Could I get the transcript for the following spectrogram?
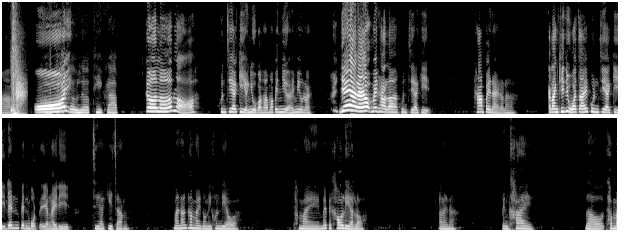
มา โอ้ยเกิลเลิฟทีครับ เกิร์ลเลิฟเหรอ คุณเจียกิยังอยู่ปะคะ มาเป็นเหยื่อให้มิวหน่อยแย่แล้วไม่ทันละคุณเจียกิ ห้ามไปไหนแล้วนะคะกำลังคิดอยู่ว่าจะให้คุณเจียกิเล่นเป็นบทยังไงดี เจียกิจัง มานั่งทำไมตรงนี้คนเดียวอะทำไมไม่ไปเข้าเรียนเหรอ อะไรนะ เป็นไข้ แล้วทำไม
